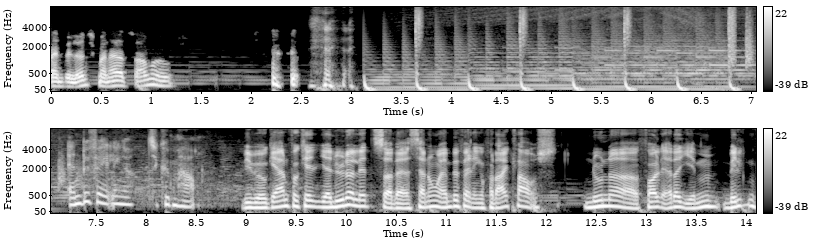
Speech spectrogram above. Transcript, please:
man vil ønske, man havde et sommerhus. Anbefalinger til København. Vi vil jo gerne forkælde, jeg lytter lidt, så lad os tage nogle anbefalinger fra dig, Claus. Nu når folk er derhjemme, hvilken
